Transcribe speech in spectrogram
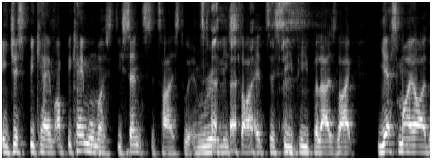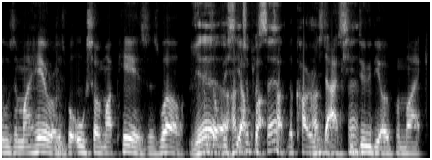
it just became I became almost desensitized to it and really started to see people as like yes my idols and my heroes but also my peers as well. Yeah, obviously I plucked up the courage to actually do the open mic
